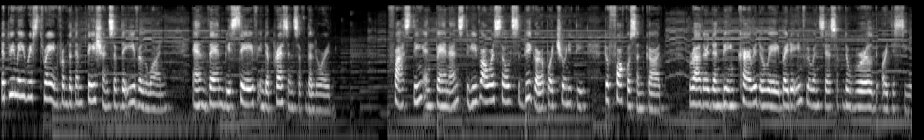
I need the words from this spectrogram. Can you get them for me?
that we may restrain from the temptations of the evil one and then be safe in the presence of the Lord. Fasting and penance to give our souls bigger opportunity to focus on God, rather than being carried away by the influences of the world or deceit.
